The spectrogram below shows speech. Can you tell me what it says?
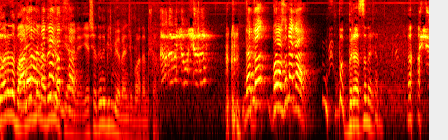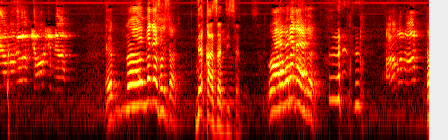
bu arada varlığından haberi yok yani. Yaşadığını bilmiyor bence bu adam şu an. Ne kadar, parası ne kadar? Burası ne kadar? Ee, e, ne kadar satıyorsun? Ne kazattıysan. O araba ne kadardır? Araba mı? He.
